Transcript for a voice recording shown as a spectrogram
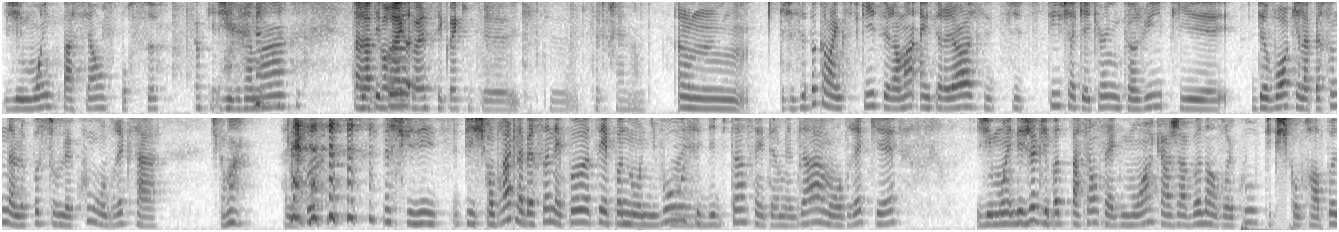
j'ai moins de patience pour ça. Ok. J'ai vraiment... Par je sais rapport à quoi C'est quoi qui te, qui, te, qui te freine un peu? Hum, je sais pas comment expliquer, c'est vraiment intérieur. C'est tu, tu teaches à quelqu'un une choré, puis euh, de voir que la personne n'a pas sur le coup, on dirait que ça. Je suis comment Elle l'a pas Là, je suis- Puis je comprends que la personne n'est pas, est pas de mon niveau, Ouais. c'est débutant, c'est intermédiaire, mais on dirait que j'ai moins. Déjà que j'ai pas de patience avec moi quand j'en vais dans un cours, puis que je comprends pas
